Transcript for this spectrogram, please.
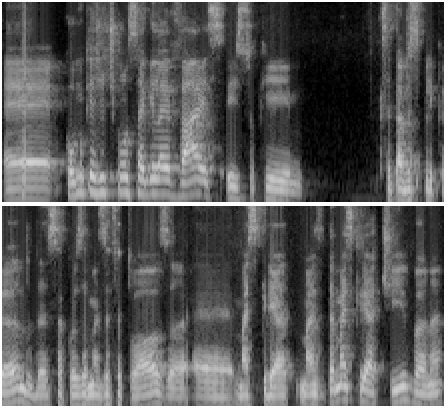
é, como que a gente consegue levar isso que, que você estava explicando, dessa coisa mais afetuosa, é, mais, mais, até mais criativa, né?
